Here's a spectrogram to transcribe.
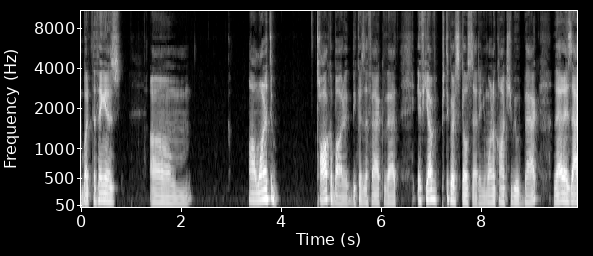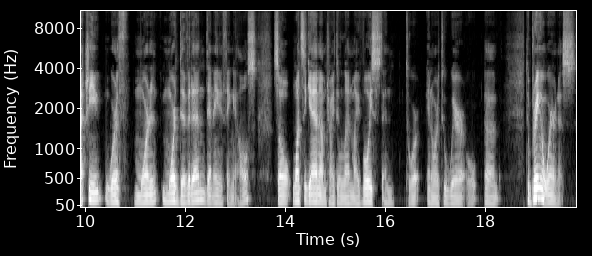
But the thing is, um, I wanted to talk about it because the fact that if you have a particular skill set and you want to contribute back, that is actually worth more more dividend than anything else. So once again, I'm trying to lend my voice and to in order to wear um, to bring awareness.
